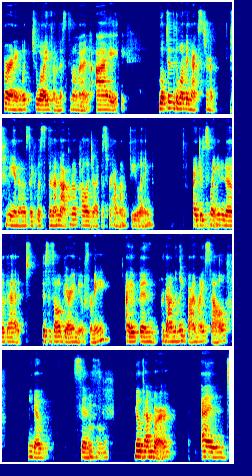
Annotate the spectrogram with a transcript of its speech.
burning with joy from this moment. I looked at the woman next to her to me and I was like, listen, I'm not going to apologize for how I'm feeling. I just want you to know that this is all very new for me. I have been predominantly by myself, you know, since mm-hmm. November. And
